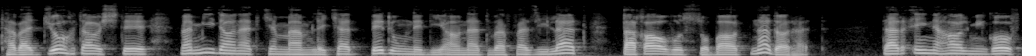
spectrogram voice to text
توجه داشته و می‌داند که مملکت بدون دیانت و فضیلت بقا و ثبات ندارد. در عین حال می گفت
